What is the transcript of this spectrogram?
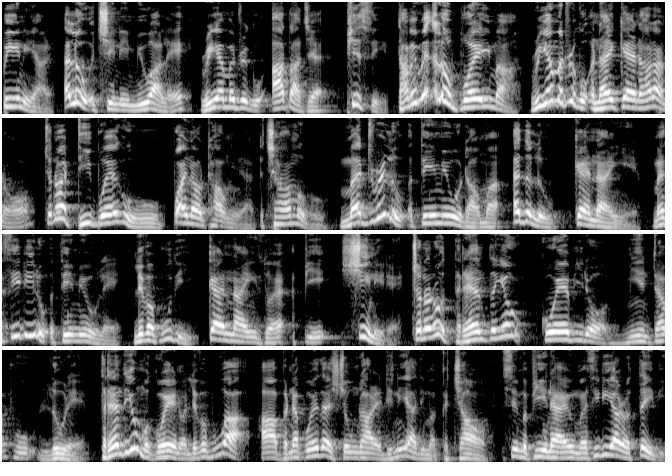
ပေးနေရတယ်အဲ့လိုအခြေအနေမျိုးကလည်း Real Madrid ကိုအားတာချက် ဖြစ်စေဒါပေမဲ့အဲ့လိုပွဲကြီးမှာ Real Madrid ကိုအနိုင်ကန်ထားတာနော်ကျွန်တော်ကဒီပွဲကို point out ထောက်နေတာတခြားမဟုတ်ဘူး Madrid လို့အသင်းမျိုးတောင်မှအဲ့ဒါလို့ကန်နိုင်ရင် Man City လို့အသင်းမျိုးကိုလည်း Liverpool ဒီကန်နိုင်စွမ်းအပြည့်ရှိနေတယ်ကျွန်တော်တို့သရန်တရုတ် ကွဲပြီးတော့မြင်တတ်ဖို့လိုတယ်သရန်တရုတ်မကွဲရင်တော့ Liverpool ကဟာဘယ်နှပွဲသက်ရှုံးထားတယ်ဒီနေ့ရာဒီမှာကြောင်အစ်မပြေနိုင်ဘူး Man City ကတော့တိတ်ပြီ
